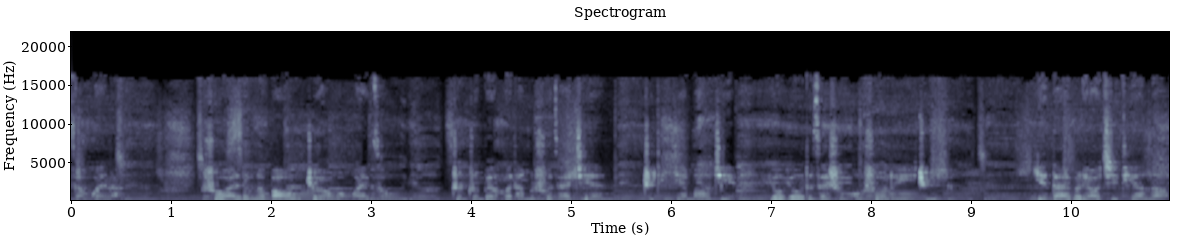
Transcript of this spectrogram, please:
再回来。”说完，拎了包就要往外走。正准备和他们说再见，只听见猫姐悠悠地在身后说了一句：“也待不了几天了，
